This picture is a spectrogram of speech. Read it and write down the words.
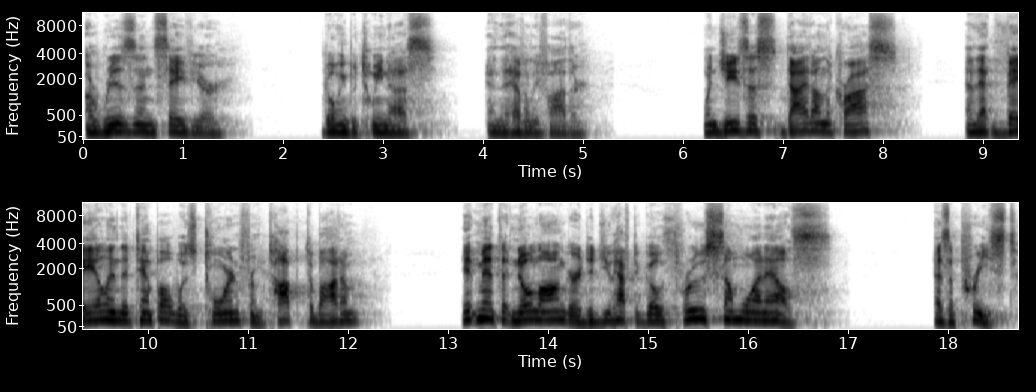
a risen Savior going between us and the Heavenly Father. When Jesus died on the cross and that veil in the temple was torn from top to bottom, it meant that no longer did you have to go through someone else as a priest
